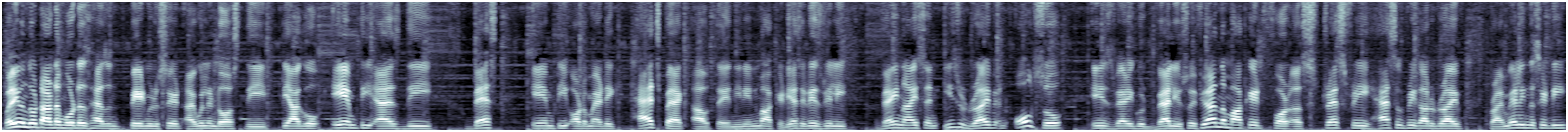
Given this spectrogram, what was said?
But even though Tata Motors hasn't paid me to say it, I will endorse the Tiago AMT as the best AMT automatic hatchback out there in the Indian market. Yes, it is really very nice and easy to drive and also is very good value. So if you are in the market for a stress-free, hassle-free car to drive, primarily in the city,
